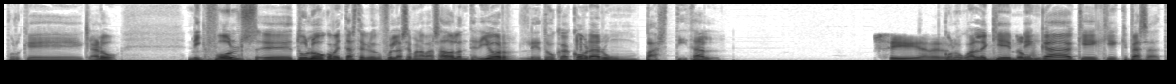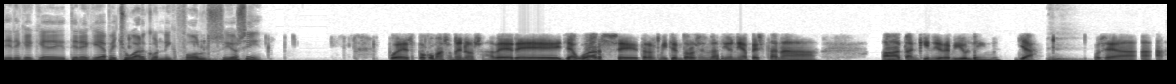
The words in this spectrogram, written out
Porque, claro, Nick Foles, eh, tú lo comentaste, creo que fue la semana pasada o la anterior, le toca cobrar un pastizal. Sí, a ver. Con lo cual, mm, quien venga, ¿qué, qué, qué pasa? ¿Tiene que, que- ¿Tiene que apechugar con Nick Foles sí o sí? Pues poco más o menos. A ver, eh, Jaguars se transmiten toda la sensación y apestan a, a tanking y rebuilding. Ya. O sea, a,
